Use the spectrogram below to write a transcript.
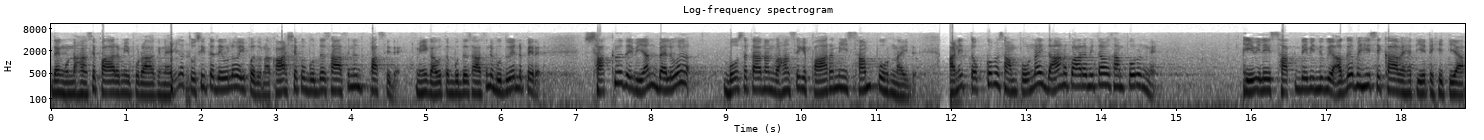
දැන් උන්වහන්සේ පාරමී පුරාගෙන ඇවිල්ලා තුසිත දෙව්ලොව ඉපදුනා. කාශ්‍යප බුද්ධ ශාසනයෙන් පස්සේ දැන් මේ ගෞතම බුද්ධ ශාසනය බුදු වෙන්න පෙර. ශක්‍ර දෙවියන් බැලුවා බෝසතාණන් වහන්සේගේ පාරමී සම්පූර්ණයිද. අනිත් ඔක්කොම සම්පූර්ණයි දාන පාරමිතාව සම්පූර්ණය. ඒ වෙලේ සක් දෙවිඳුගේ අගමහිසිකාව හැටියට හිටියා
